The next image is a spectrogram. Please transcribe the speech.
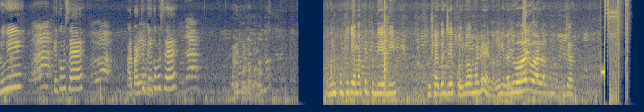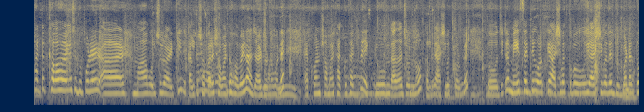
রুহি কে কমছে? আর পার্থিব কে কমছে? এখন কুটুকে আমার থেকে একটু দিয়ে দিই। তুষার তো যে কইলো আমারে নজর লেগে যা। হঠাৎ খাওয়া হয়ে গেছে দুপুরের, আর মা বলছিল আর কি যে কালকে সকালে সময় তো হবে না, যার জন্য মানে এখন সময় থাকতে থাকতে একটু দাদার জন্য কালকে আশীর্বাদ করবে। তো যেটা মেয়ের সাইড থেকে ওকে আশীর্বাদ করবে, ওই আশীর্বাদের দুব্বাটা তো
